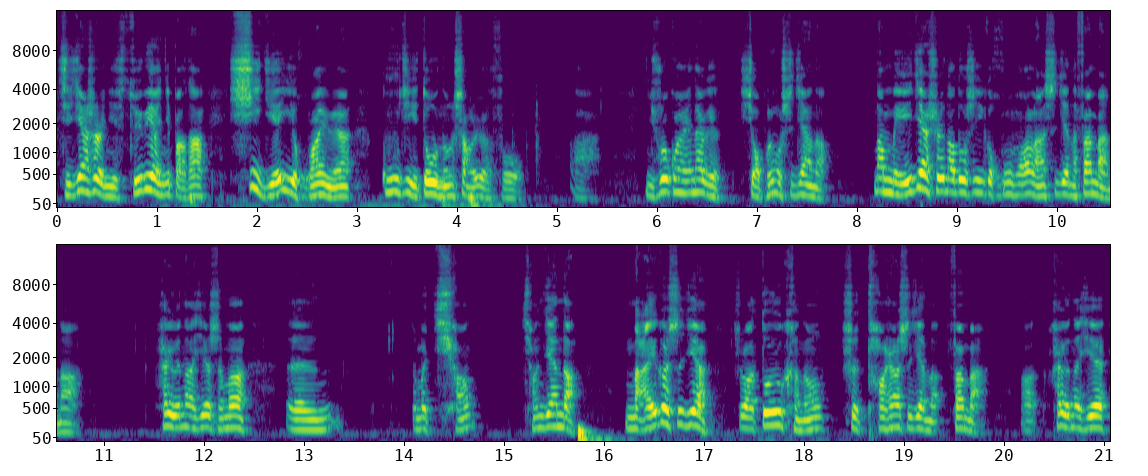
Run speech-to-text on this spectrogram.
几件事，你随便你把它细节一还原，估计都能上热搜啊。你说关于那个小朋友事件的？那每一件事，那都是一个红黄蓝事件的翻版呐，还有那些什么，嗯，什么强强奸的，哪一个事件是吧，都有可能是唐山事件的翻版啊。还有那些，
